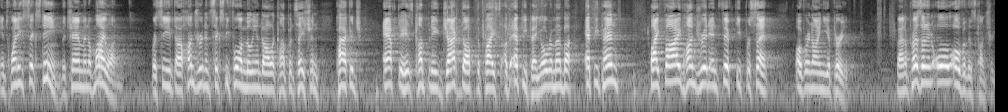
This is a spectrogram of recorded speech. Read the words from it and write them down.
In 2016, the chairman of Mylan received a $164 million compensation package after his company jacked up the price of EpiPen. You'll remember EpiPen by 550% over a nine year period. Madam President, all over this country,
